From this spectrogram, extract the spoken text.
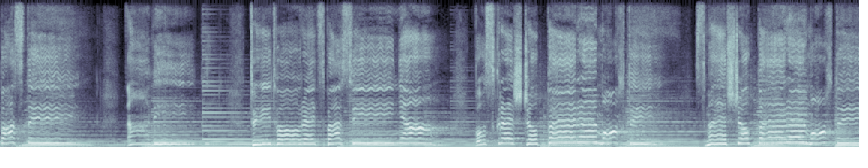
пасти навіки, ти творець спасіння, воскрес, щоб перемогти, смерть, щоб перемогти.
